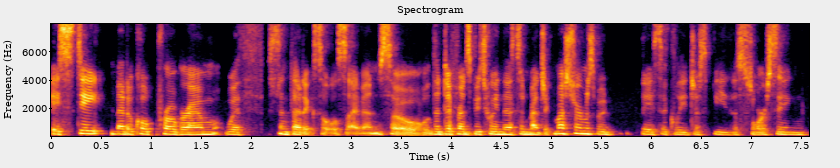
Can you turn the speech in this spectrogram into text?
a state medical program with synthetic psilocybin. So the difference between this and magic mushrooms would basically just be the sourcing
